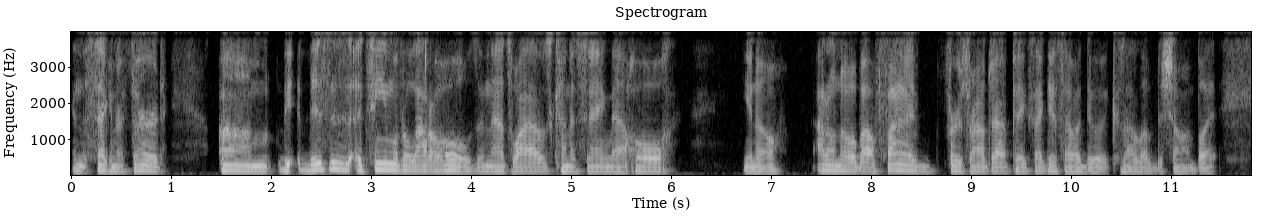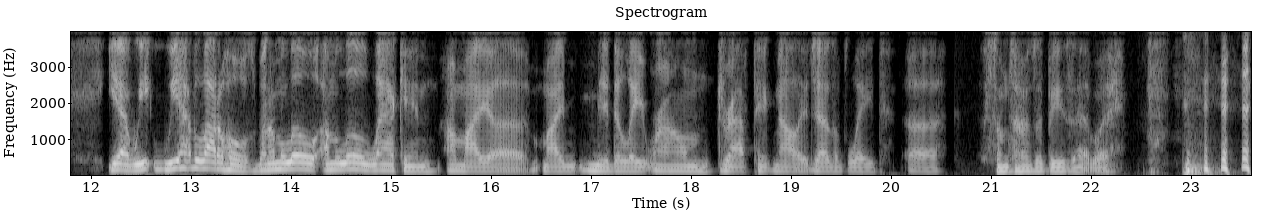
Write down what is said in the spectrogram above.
in the second or third um this is a team with a lot of holes and that's why i was kind of saying that whole you know i don't know about five first round draft picks. I guess i would do it because i love deshaun but yeah we we have a lot of holes but i'm a little i'm a little lacking on my uh my mid to late round draft pick knowledge as of late. Uh sometimes it bees that way.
